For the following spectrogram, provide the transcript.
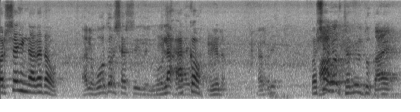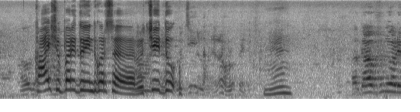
ವರ್ಷ ಹಿಂಗಾಗತ್ತಾವ ಆಗತಾವ ಅಲ್ಲಿ ಹೋದ ವರ್ಷ ಇಲ್ಲ ಅಕ್ಕ ಅಕ್ಕವ ಇಲ್ಲ ಅಲ್ರಿ? ವರ್ಷ ಕಾಯಿ ಕಾಯಿ ಸೂಪರ್ ಇದ್ದು ಇಂದು ವರ್ಷ ರುಚಿ ಇದ್ದು. ನೋಡಿ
